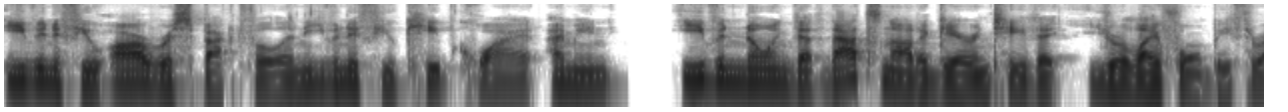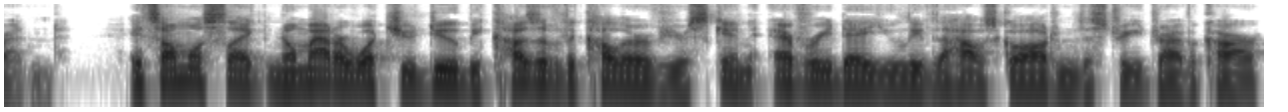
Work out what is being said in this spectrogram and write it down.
even if you are respectful and even if you keep quiet, I mean, even knowing that that's not a guarantee that your life won't be threatened. It's almost like no matter what you do, because of the color of your skin, every day you leave the house, go out into the street, drive a car,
